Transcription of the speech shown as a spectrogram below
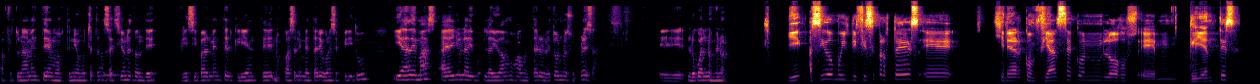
afortunadamente hemos tenido muchas transacciones donde principalmente el cliente nos pasa el inventario con ese espíritu y además a ellos le, ayudamos a aumentar el retorno de su empresa, eh, lo cual no es menor. ¿Y ha sido muy difícil para ustedes eh, generar confianza con los em, clientes?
